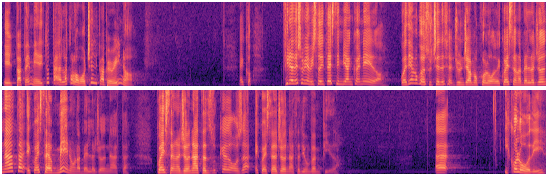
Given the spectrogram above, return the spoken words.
Il Papa Emerito parla con la voce di Paperino. Ecco, fino adesso abbiamo visto dei testi in bianco e nero, Guardiamo cosa succede se aggiungiamo colore. Questa è una bella giornata e questa è meno una bella giornata. Questa è una giornata zuccherosa e questa è la giornata di un vampiro. Eh, I colori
